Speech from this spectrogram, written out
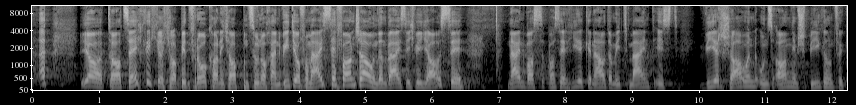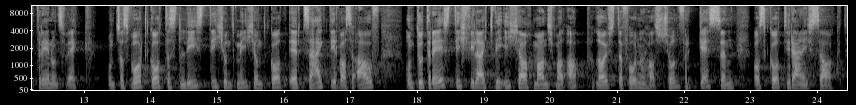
ja, tatsächlich. Ich bin froh, kann ich ab und zu noch ein Video vom ICF anschauen, dann weiß ich, wie ich aussehe. Nein, was, was er hier genau damit meint, ist, wir schauen uns an im Spiegel und verdrehen uns weg Und das Wort Gottes liest dich und mich und Gott, er zeigt dir was auf und du drehst dich vielleicht wie ich auch manchmal ab, läufst davon und hast schon vergessen, was Gott dir eigentlich sagt.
